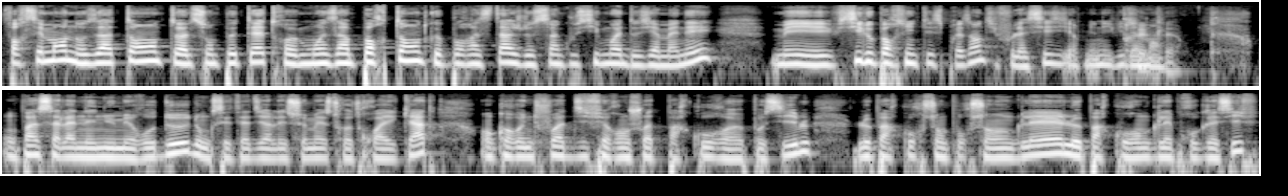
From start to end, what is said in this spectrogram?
forcément, nos attentes, elles sont peut-être moins importantes que pour un stage de 5 ou 6 mois de deuxième année. Mais si l'opportunité se présente, il faut la saisir, bien évidemment. Très clair. On passe à l'année numéro 2, donc c'est-à-dire les semestres 3 et 4. Encore une fois, différents choix de parcours possibles. Le parcours 100% anglais le parcours anglais progressif,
